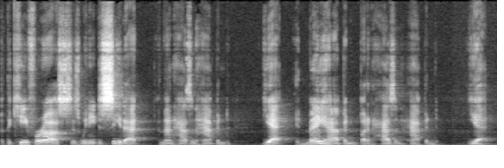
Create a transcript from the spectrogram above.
But the key for us is we need to see that, and that hasn't happened yet. It may happen, but it hasn't happened yet.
